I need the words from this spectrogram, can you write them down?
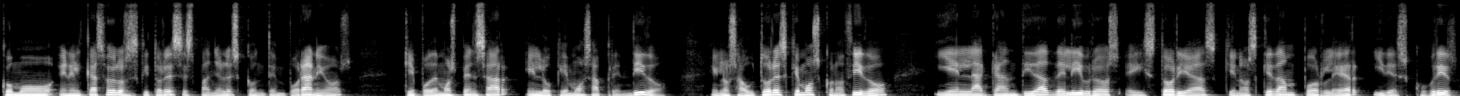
como en el caso de los escritores españoles contemporáneos, que podemos pensar en lo que hemos aprendido, en los autores que hemos conocido y en la cantidad de libros e historias que nos quedan por leer y descubrir.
